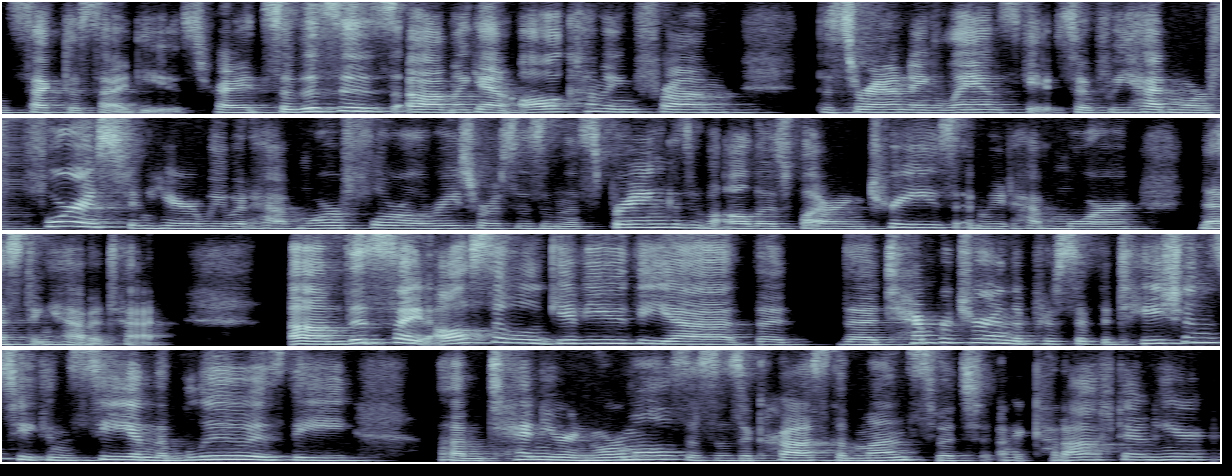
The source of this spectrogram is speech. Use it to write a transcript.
insecticide use, right? So this is, um, again, all coming from the surrounding landscape. So if we had more forest in here, we would have more floral resources in the spring because of all those flowering trees, and we'd have more nesting habitat. Um, this site also will give you the, uh, the, the temperature and the precipitation. So you can see in the blue is the um, 10 year normals. This is across the months, which I cut off down here.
